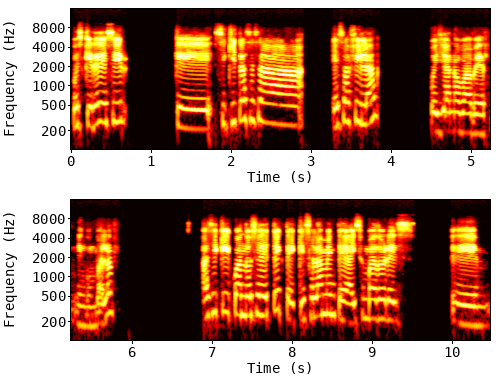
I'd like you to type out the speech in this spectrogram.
pues quiere decir que si quitas esa, esa fila, pues ya no va a haber ningún valor. Así que cuando se detecte que solamente hay zumbadores eh,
